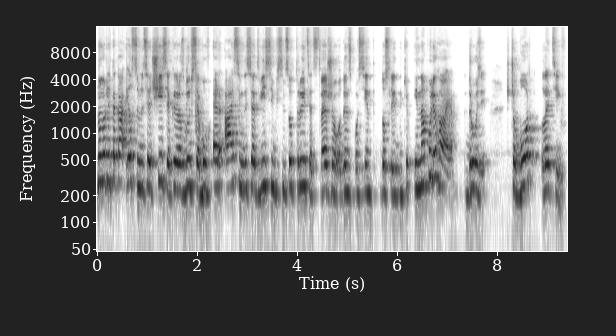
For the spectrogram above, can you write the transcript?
Номер літака Іл-76, який розбився, був РА 78 830, стверджує один з осінт дослідників, і наполягає, друзі, що борт летів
